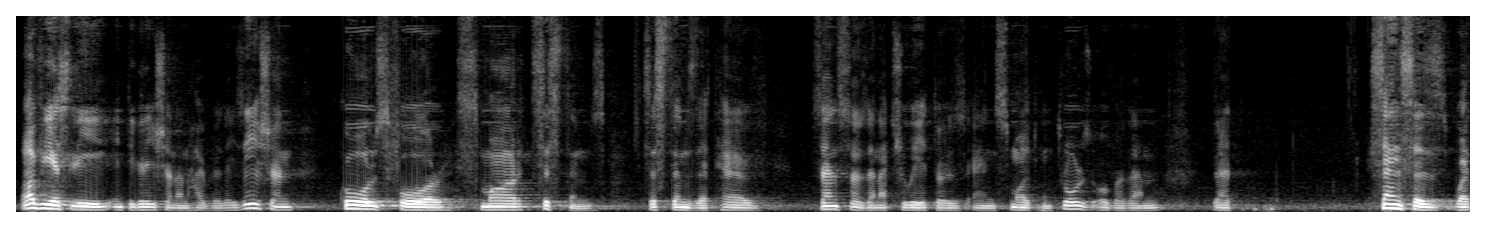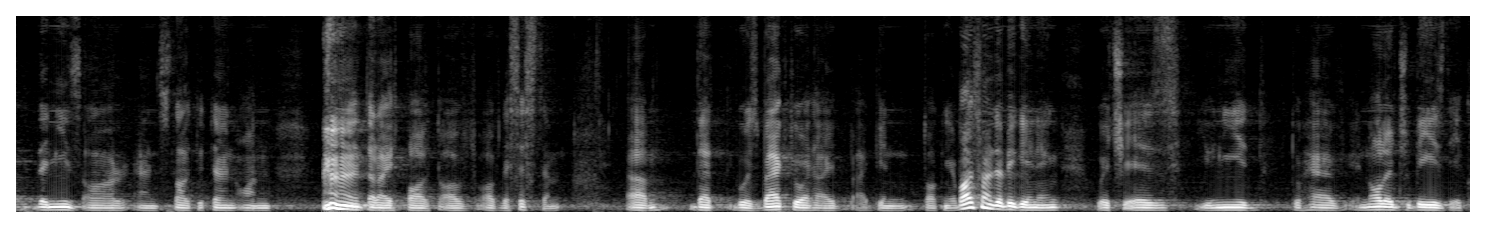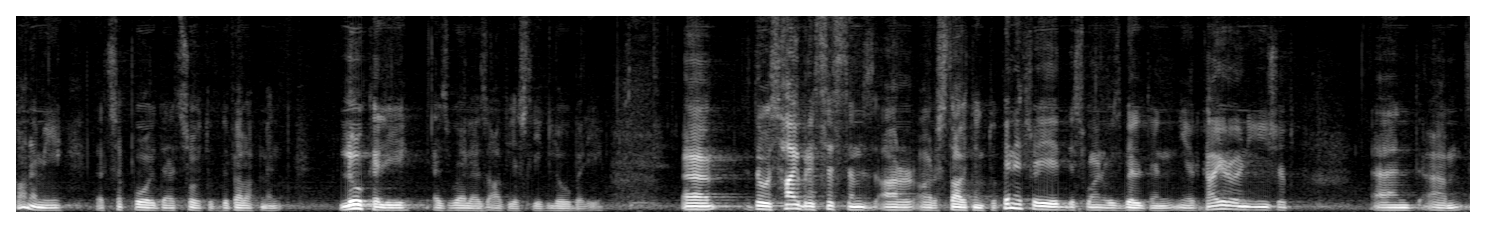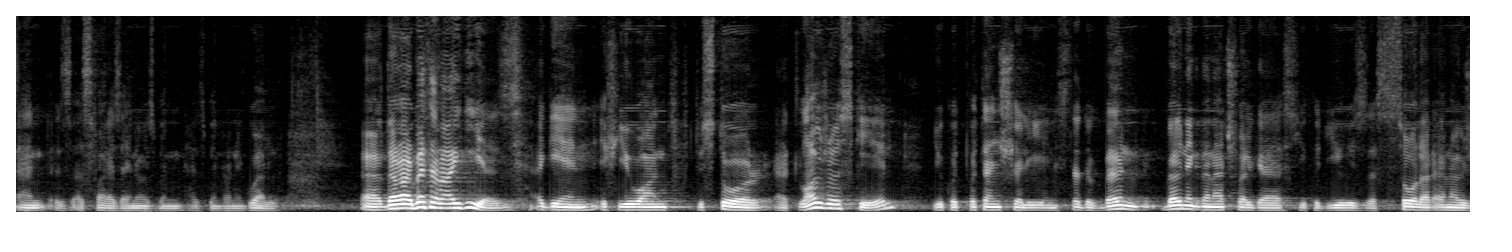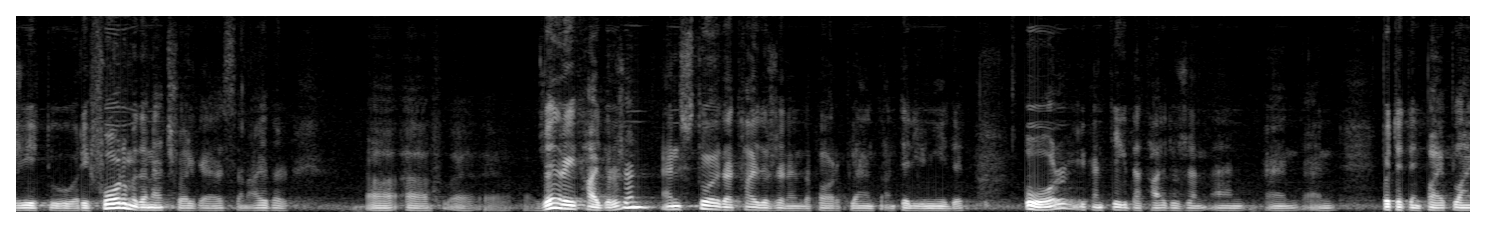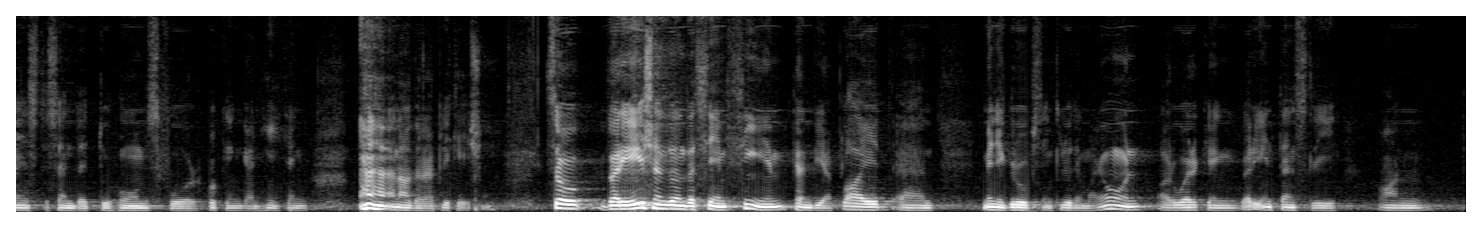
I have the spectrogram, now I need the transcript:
Obviously, integration and hybridization calls for smart systems, systems that have sensors and actuators and smart controls over them that senses what the needs are and start to turn on the right part of, of the system. Um, that goes back to what I, I've been talking about from the beginning, which is you need to have a knowledge-based economy that support that sort of development locally as well as obviously globally. Uh, those hybrid systems are, are starting to penetrate. This one was built in near Cairo in Egypt, and, um, and as, as, far as I know, has been, has been running well. Uh, there are better ideas. Again, if you want to store at larger scale, you could potentially, instead of burn, burning the natural gas, you could use the solar energy to reform the natural gas and either uh, uh, uh generate hydrogen and store that hydrogen in the power plant until you need it. Or you can take that hydrogen and, and, and put it in pipelines to send it to homes for cooking and heating and other application. So variations on the same theme can be applied and many groups, including my own, are working very intensely on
